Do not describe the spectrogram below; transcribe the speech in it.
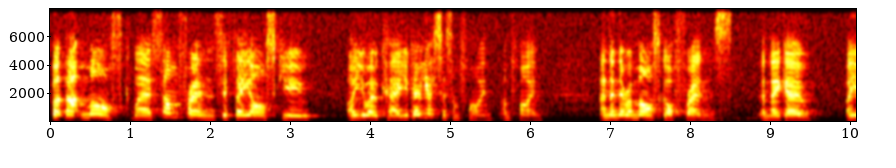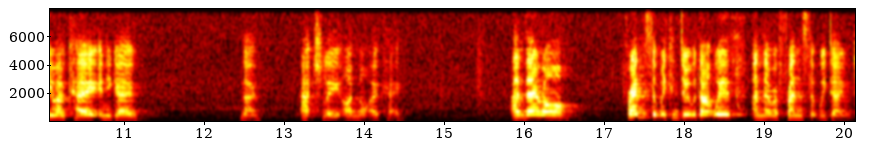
but that mask where some friends, if they ask you, Are you okay? You go, Yes, yes, I'm fine, I'm fine. And then there are mask off friends, and they go, Are you okay? And you go, No, actually, I'm not okay. And there are friends that we can do that with, and there are friends that we don't,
